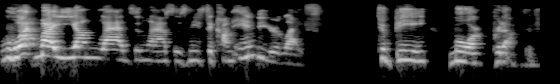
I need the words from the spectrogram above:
what my young lads and lasses needs to come into your life to be more productive.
